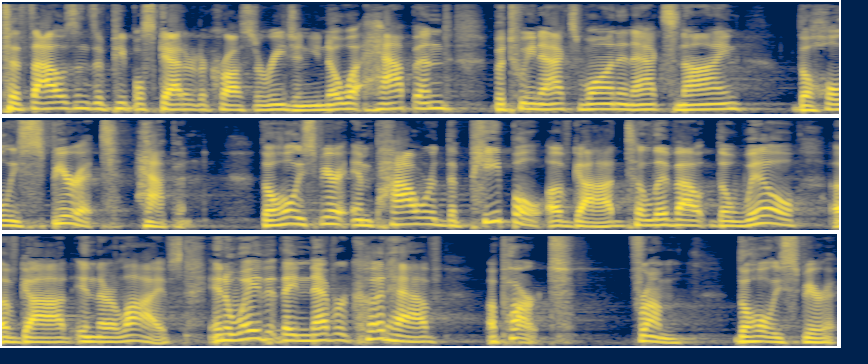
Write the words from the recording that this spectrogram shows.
to thousands of people scattered across the region. You know what happened between Acts 1 and Acts 9? The Holy Spirit happened. The Holy Spirit empowered the people of God to live out the will of God in their lives in a way that they never could have apart from the Holy Spirit.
